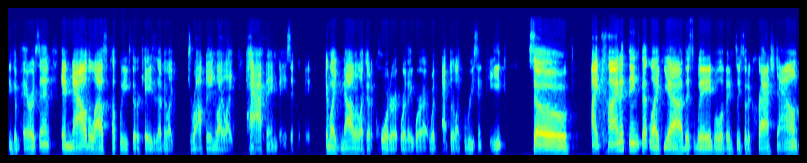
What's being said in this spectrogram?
in comparison. And now the last couple weeks, their cases have been like dropping by like halving basically. And like now they're like at a quarter where they were at with at their like recent peak. So I kind of think that like yeah, this wave will eventually sort of crash down.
